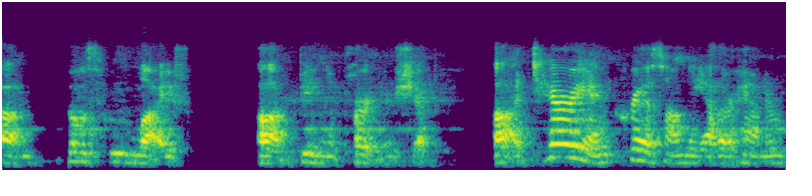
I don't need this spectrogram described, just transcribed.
um, go through life uh, being a partnership. Uh, Terry and Chris, on the other hand, are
